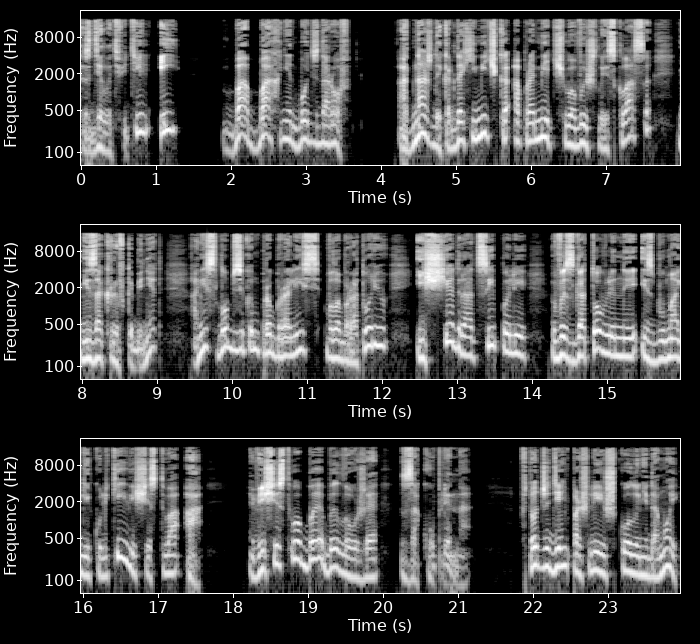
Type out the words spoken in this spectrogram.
сделать фитиль и... Бабахнет, будь здоров! Однажды, когда химичка опрометчиво вышла из класса, не закрыв кабинет, они с Лобзиком пробрались в лабораторию и щедро отсыпали в изготовленные из бумаги кульки вещества А. Вещество Б было уже закуплено. В тот же день пошли из школы не домой,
